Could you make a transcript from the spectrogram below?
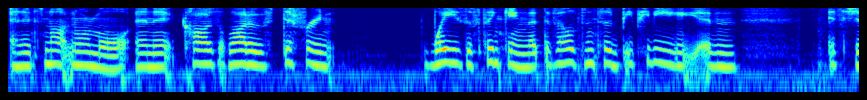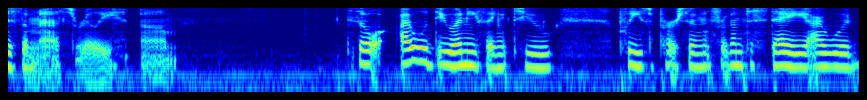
And it's not normal, and it caused a lot of different ways of thinking that developed into BPD, and it's just a mess, really. Um, so I will do anything to please a person for them to stay. I would.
